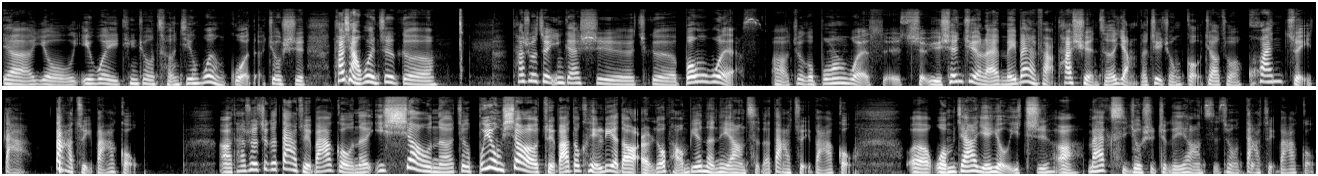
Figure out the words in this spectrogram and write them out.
呃有一位听众曾经问过的，就是他想问这个，他说这应该是这个 with 啊，这个 born with 是与生俱来没办法，他选择养的这种狗叫做宽嘴大大嘴巴狗啊。他说这个大嘴巴狗呢，一笑呢，这个不用笑，嘴巴都可以裂到耳朵旁边的那样子的大嘴巴狗。呃，我们家也有一只啊，Max 就是这个样子，这种大嘴巴狗。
